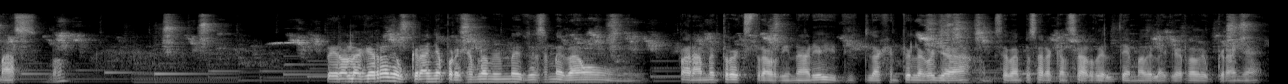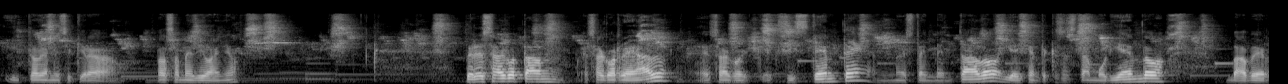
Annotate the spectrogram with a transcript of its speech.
más, ¿no? Pero la guerra de Ucrania, por ejemplo, a mí me, me da un parámetro extraordinario y la gente luego ya se va a empezar a cansar del tema de la guerra de Ucrania y todavía ni siquiera pasa medio año. Pero es algo tan, es algo real, es algo existente, no está inventado y hay gente que se está muriendo, va a haber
